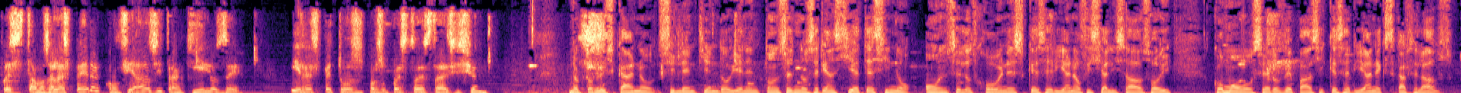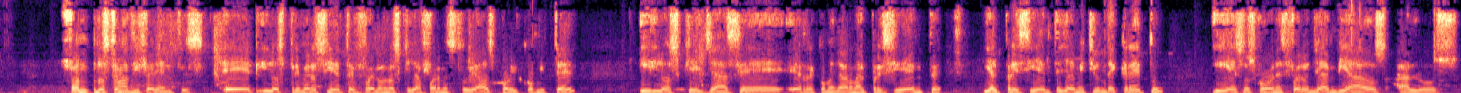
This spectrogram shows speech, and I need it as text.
Pues estamos a la espera, confiados y tranquilos de, y respetuosos, por supuesto, de esta decisión. Doctor Liscano, si le entiendo bien, entonces no serían siete, sino once los jóvenes que serían oficializados hoy como voceros de paz y que serían excarcelados. Son dos temas diferentes. Eh, los primeros siete fueron los que ya fueron estudiados por el comité y los que ya se eh, recomendaron al presidente y el presidente ya emitió un decreto y esos jóvenes fueron ya enviados a los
